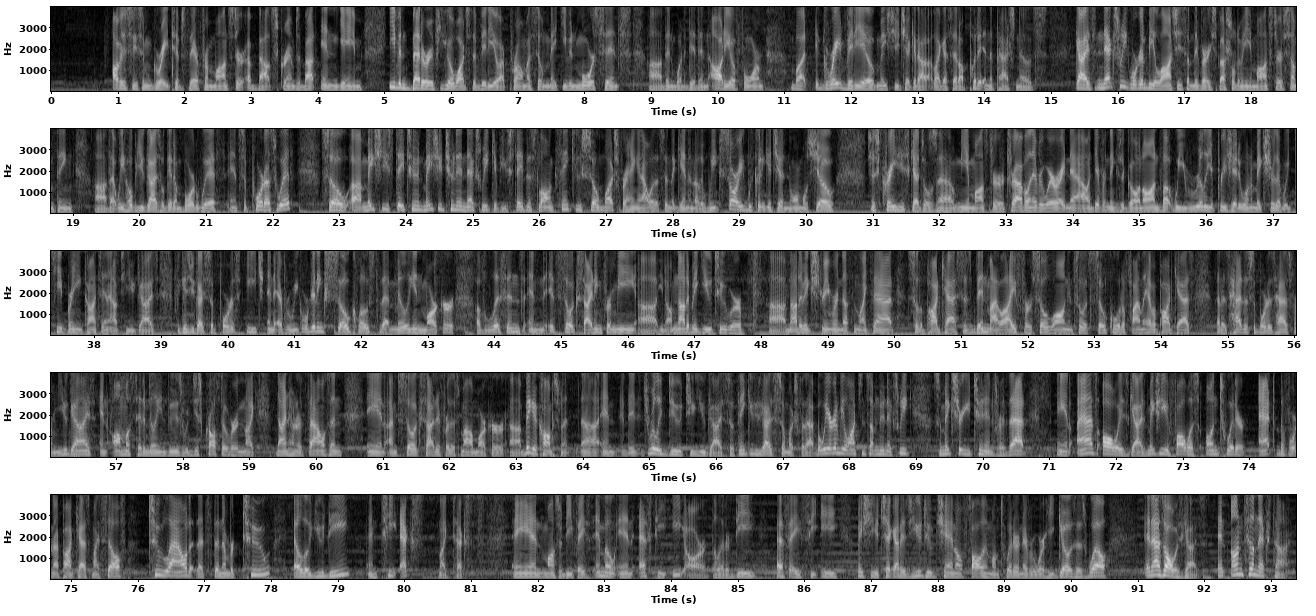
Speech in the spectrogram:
Obviously, some great tips there from Monster about scrims, about end game. Even better if you go watch the video. I promise it'll make even more sense uh, than what it did in audio form. But a great video. Make sure you check it out. Like I said, I'll put it in the patch notes Guys, next week we're going to be launching something very special to me and Monster, something uh, that we hope you guys will get on board with and support us with. So uh, make sure you stay tuned. Make sure you tune in next week if you've stayed this long. Thank you so much for hanging out with us and again another week. Sorry we couldn't get you a normal show. Just crazy schedules. Uh, me and Monster are traveling everywhere right now and different things are going on, but we really appreciate it. We want to make sure that we keep bringing content out to you guys because you guys support us each and every week. We're getting so close to that million marker of listens, and it's so exciting for me. Uh, you know, I'm not a big YouTuber, uh, I'm not a big streamer, nothing like that. So the podcast has been my life for so long, and so it's so cool to finally have a podcast that has had the support it has from you guys and almost hit a million views. We just crossed over in like 900,000, and I'm so excited for this mile marker. Uh, big accomplishment, uh, and it, it's really due to you guys. So thank you guys so much for that. But we are going to be launching something new next week, so make sure you tune in for that. And as always, guys, make sure you follow us on Twitter at the Fortnite Podcast. Myself, Too Loud. That's the number two, L O U D, and T X, like Texas. And Monster D Face, M O N S T E R, the letter D, F A C E. Make sure you check out his YouTube channel, follow him on Twitter and everywhere he goes as well. And as always, guys, and until next time,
